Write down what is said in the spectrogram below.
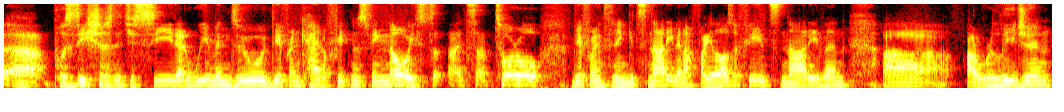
uh, positions that you see that women do, different kind of fitness thing. No, it's it's a total different thing. It's not even a philosophy. It's not even uh, a religion.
